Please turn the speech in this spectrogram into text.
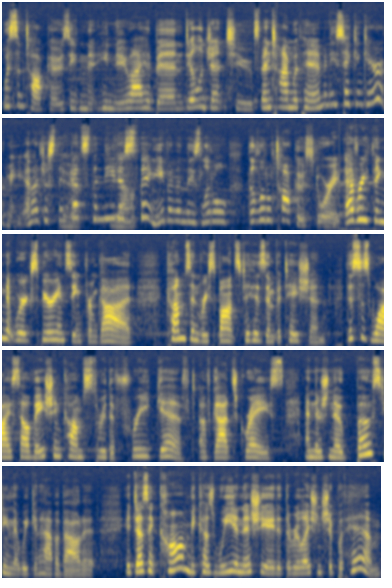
with some tacos. He kn- he knew I had been diligent to spend time with him, and he's taking care of me. And I just think Yeah. that's the neatest Yeah. thing, even in these little the little taco story. Everything that we're experiencing from God comes in response to his invitation. This is why salvation comes through the free gift of God's grace, and there's no boasting that we can have about it. It doesn't come because we initiated the relationship with him.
